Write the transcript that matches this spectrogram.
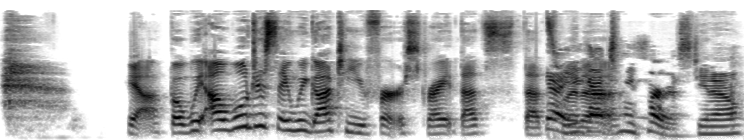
yeah, but we I'll, just say we got to you first, right? That's that's yeah, what, you got uh, to me first, you know.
